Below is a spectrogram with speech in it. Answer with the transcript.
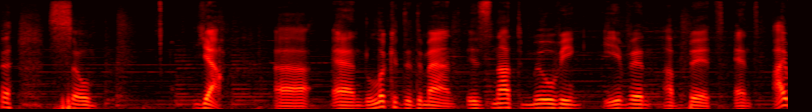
so, yeah. Uh, and look at the demand. It's not moving even a bit. And I...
